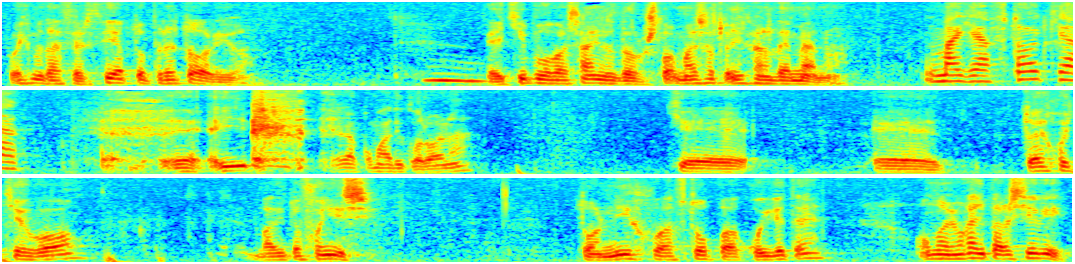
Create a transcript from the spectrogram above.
που έχει μεταφερθεί από το Πρετόριο. Εκεί που βασάνιζαν τον Χριστό μέσα το είχαν δεμένο. Μα γι' αυτό και. α- Ε, ε, είναι ένα κομμάτι κολόνα και ε, το έχω κι εγώ μαγνητοφωνήσει. Τον ήχο αυτό που ακούγεται, όμως Μεγάλη Παρασκευή.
